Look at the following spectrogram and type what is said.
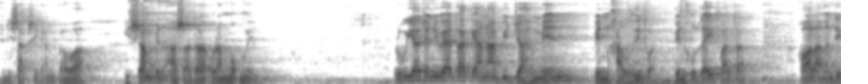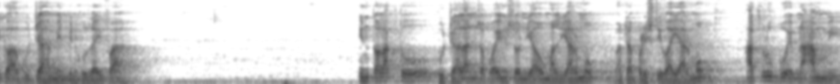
Jadi saksikan bahwa Hisam bin As adalah orang mukmin. Ruwiya dan riwayatake Nabi Jahmin bin Khauzifah bin Khuzaifah. Kala ngendika Abu Jahmin bin Khuzaifah Intolaktu budalan sapa ingsun yaumal Yarmuk pada peristiwa Yarmuk atlubu ibnu ammi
